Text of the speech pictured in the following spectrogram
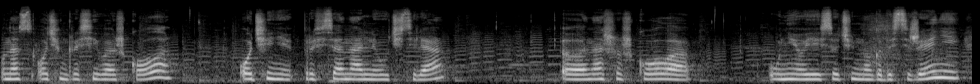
У нас очень красивая школа, очень профессиональные учителя. Э, наша школа, у нее есть очень много достижений –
